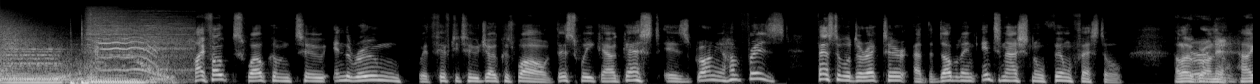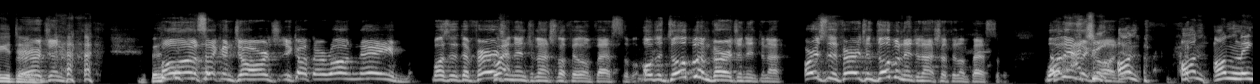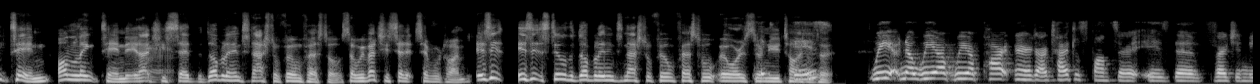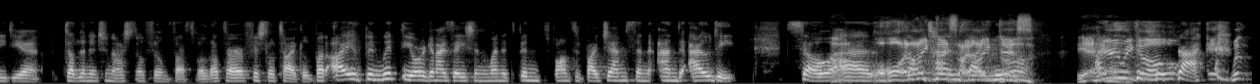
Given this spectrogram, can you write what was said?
Hi, folks. Welcome to In the Room with 52 Jokers Wild. This week, our guest is Grainne Humphreys, Festival Director at the Dublin International Film Festival. Hello, Virgin. Grainne. How you doing? Virgin. Hold on a second, George. You got the wrong name. Was it the Virgin what? International Film Festival? Oh, the Dublin Virgin International, or is it the Virgin Dublin International Film Festival? What is actually, it, on, on on LinkedIn, on LinkedIn, it actually said the Dublin International Film Festival. So we've actually said it several times. Is it is it still the Dublin International Film Festival, or is there it a new title is. to it? We no, we are we are partnered. Our title sponsor is the Virgin Media Dublin International Film Festival. That's our official title. But I have been with the organisation when it's been sponsored by Jameson and Audi. So, ah. uh, oh, I like this. I like I this. Yeah, here we go.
